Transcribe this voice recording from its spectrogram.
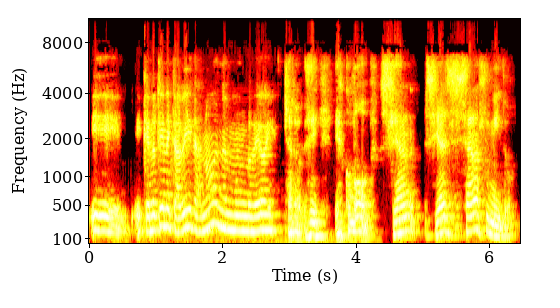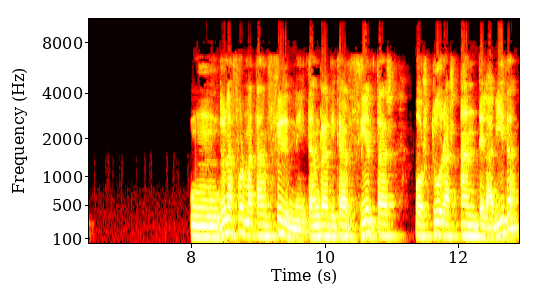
y, que no tiene cabida ¿no? en el mundo de hoy. Claro, es, como se han, se han, asumido mm, de una forma tan firme y tan radical ciertas posturas ante la vida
